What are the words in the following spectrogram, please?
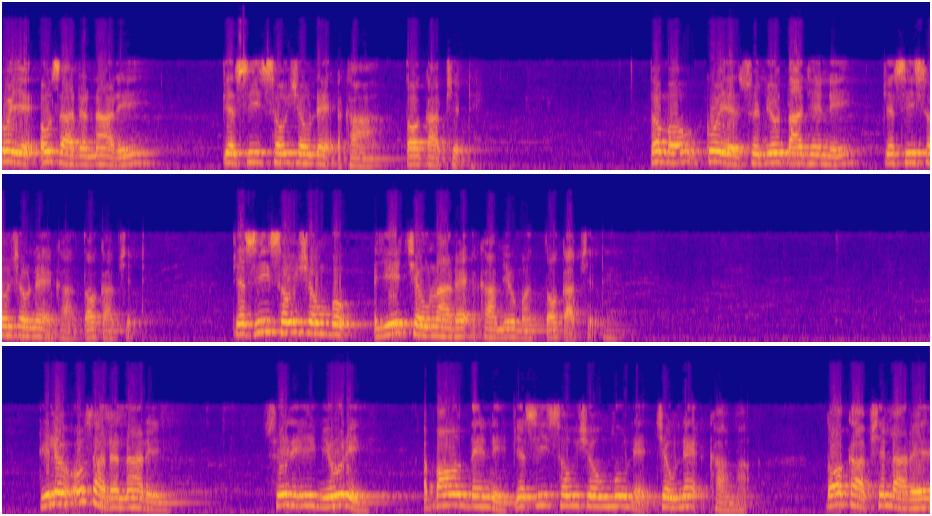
ကိုယ့်ရဲ့ဥစ္စာဒနာတွေပျက်စီးဆုံးရှုံးတဲ့အခါတောကဖြစ်တယ်။သို့မဟုတ်ကိုယ့်ရဲ့ဆွေမျိုးသားချင်းတွေပျက်စီးဆုံးရှုံးတဲ့အခါတောကဖြစ်တယ်။ပျက်စီးဆုံးရှုံးဖို့ အရေးကြုံလာတဲ့အခါမျိုးမှာတောကဖြစ်တယ်။ဒီလိုဥစ္စာဒနာတွေဆွေတွေမျိုးတွေအပေါင်းအသင်းတွေပျက်စီးဆုံးရှုံးမှုနဲ့ကြုံတဲ့အခါမှာတောကဖြစ်လာတယ်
